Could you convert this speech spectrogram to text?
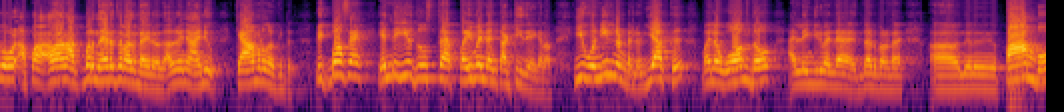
ഗോൾ അപ്പോൾ അതാണ് അക്ബർ നേരത്തെ പറഞ്ഞ ഡയലോഗ് അത് കഴിഞ്ഞ് അനു ക്യാമറ നോക്കിയിട്ട് ബിഗ് ബോസേ എന്റെ ഈ ദിവസത്തെ പേയ്മെന്റ് ഞാൻ കട്ട് ചെയ്തേക്കണം. ഈ ഒനിയിലുണ്ടല്ലോ ഇയാൾക്ക് വല്ല ഓന്തോ അല്ലെങ്കിൽ വല്ല എന്താണ് പറയുന്നത് പാമ്പോ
